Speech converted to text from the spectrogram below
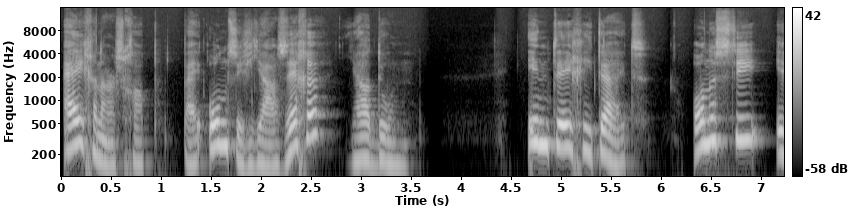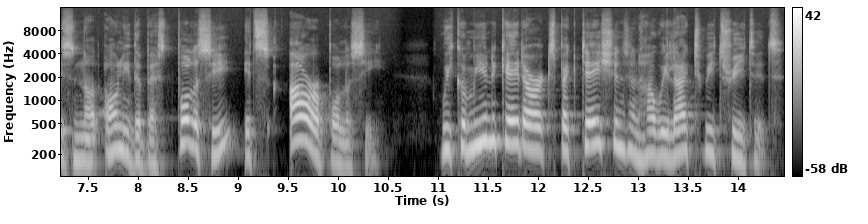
Eigenaarschap. Bij ons is ja zeggen, ja doen. Integriteit. Honesty is not only the best policy, it's our policy. We communicate our expectations and how we like to be treated.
